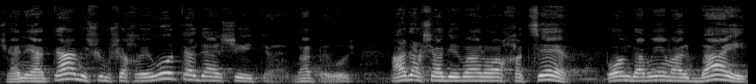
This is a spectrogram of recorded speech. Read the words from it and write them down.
שאני אתה משום שחררותא דאשיתא. מה הפירוש? עד עכשיו דיברנו על חצר, פה מדברים על בית.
